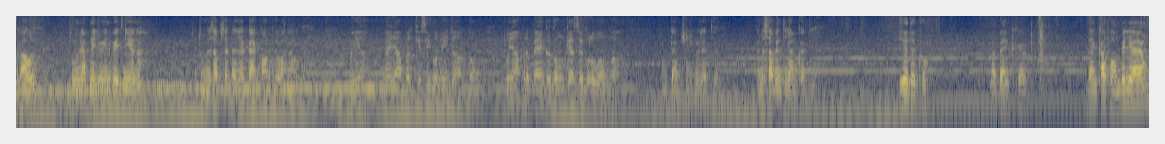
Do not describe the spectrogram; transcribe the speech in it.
राहुल तुमने अपनी ज़मीन बेचनी है ना? तो तुम्हें सबसे पहले बैंक अकाउंट खुलवाना होगा। भैया मैं यहाँ पर किसी को नहीं जानता हूँ तो यहाँ पर बैंक अकाउंट कैसे खुलवाऊँगा? तुम टेंशन क्यों लेते हो। मैंने सब इंतज़ाम कर दिया। ये देखो मैं बैंक के बैंक का फॉर्म भी ले आया हूँ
